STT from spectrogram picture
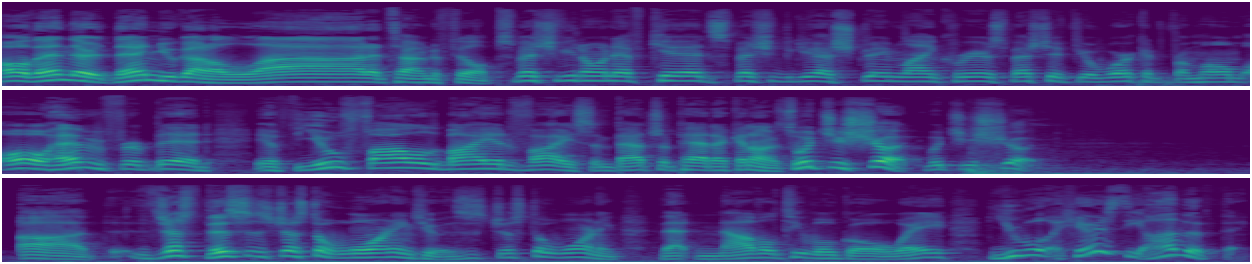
Oh, then there, then you got a lot of time to fill up, especially if you don't have kids, especially if you got a streamlined career, especially if you're working from home. Oh, heaven forbid, if you followed my advice in Bachelor Pad Economics, which you should, which you should. Uh, just this is just a warning to you. This is just a warning that novelty will go away. You will. Here's the other thing.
